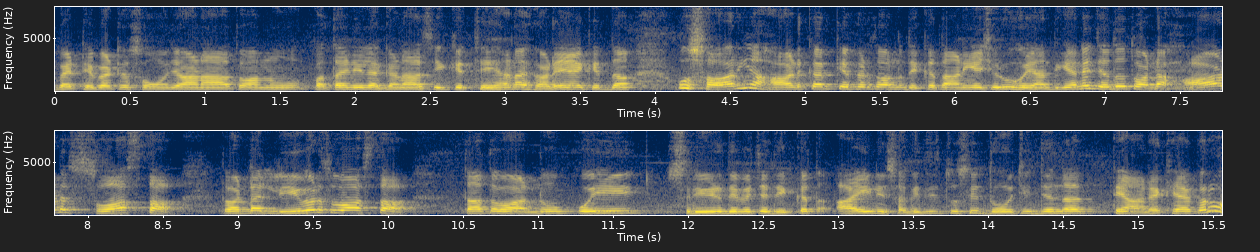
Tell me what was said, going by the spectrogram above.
ਬੈਠੇ ਬੈਠੇ ਸੌ ਜਾਣਾ ਤੁਹਾਨੂੰ ਪਤਾ ਹੀ ਨਹੀਂ ਲੱਗਣਾ ਅਸੀਂ ਕਿੱਥੇ ਹਨਾ ਖੜੇ ਆ ਕਿਦਾਂ। ਉਹ ਸਾਰੀਆਂ ਹਾਰਟ ਕਰਕੇ ਫਿਰ ਤੁਹਾਨੂੰ ਦਿੱਕਤ ਆਣੀਆਂ ਸ਼ੁਰੂ ਹੋ ਜਾਂਦੀਆਂ ਨੇ। ਜਦੋਂ ਤੁਹਾਡਾ ਹਾਰਟ ਸਵਸਥ ਆ ਤੁਹਾਡਾ ਲੀਵਰ ਸਵਸਥ ਆ ਤਾਂ ਤੁਹਾਨੂੰ ਕੋਈ ਸਰੀਰ ਦੇ ਵਿੱਚ ਦਿੱਕਤ ਆ ਹੀ ਨਹੀਂ ਸਕਦੀ। ਤੁਸੀਂ ਦੋ ਚੀਜ਼ਾਂ ਦਾ ਧਿਆਨ ਰੱਖਿਆ ਕਰੋ।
